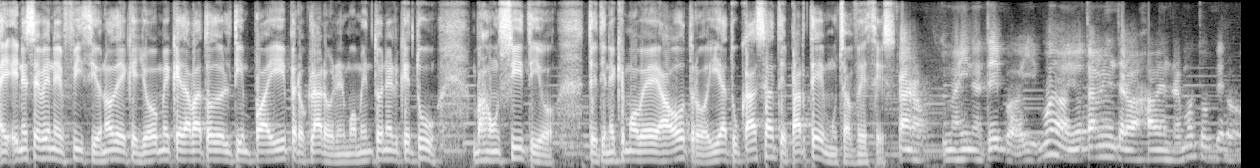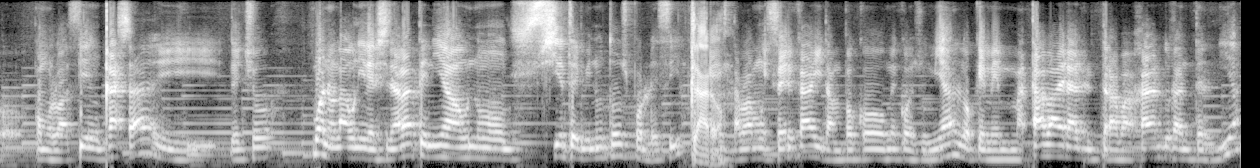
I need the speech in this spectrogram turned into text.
en ese beneficio, ¿no? De que yo me quedaba todo el tiempo ahí, pero claro, en el momento en el que tú vas a un sitio, te tienes que mover a otro y a tu casa, te parte muchas veces. Claro, imagínate, pues, y bueno, yo también trabajaba en remoto, pero como lo hacía en casa y de hecho, bueno, la universidad la tenía unos 7 minutos por decir. Claro. Estaba muy cerca y tampoco me consumía. Lo que me mataba era el trabajar durante el día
